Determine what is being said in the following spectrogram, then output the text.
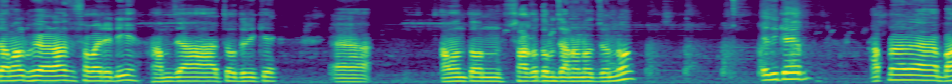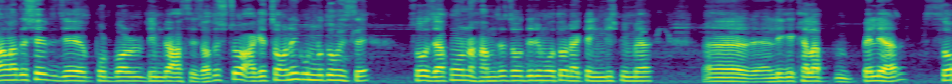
জামাল ভুঁইয়ারা সবাই রেডি হামজা চৌধুরীকে আমন্ত্রণ, স্বাগতম জানানোর জন্য। এদিকে আপনার বাংলাদেশের যে ফুটবল টিমটা আছে যথেষ্ট, আগের চেয়ে অনেক উন্নত হয়েছে। সো যখন হামজা চৌধুরীর মতন একটা ইংলিশ প্রিমিয়ার লিগে খেলা প্লেয়ার সো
